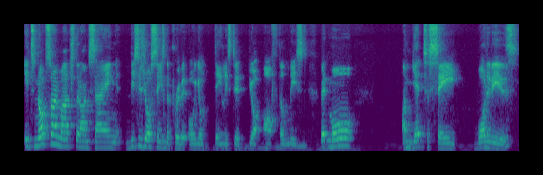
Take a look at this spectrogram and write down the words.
it's not so much that I'm saying this is your season to prove it or you're delisted, you're off the list, but more I'm yet to see what it is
